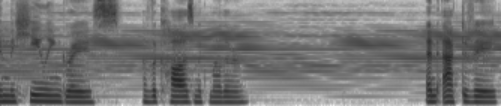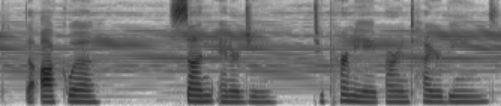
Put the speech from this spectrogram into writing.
in the healing grace of the Cosmic Mother and activate the aqua sun energy to permeate our entire beings.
